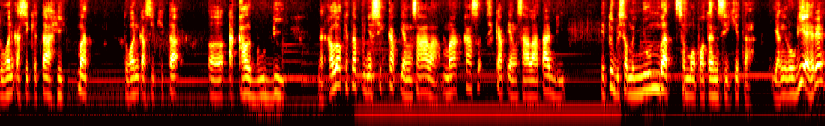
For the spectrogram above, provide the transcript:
Tuhan kasih kita hikmat. Tuhan kasih kita uh, akal budi. Nah kalau kita punya sikap yang salah maka sikap yang salah tadi itu bisa menyumbat semua potensi kita. Yang rugi akhirnya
